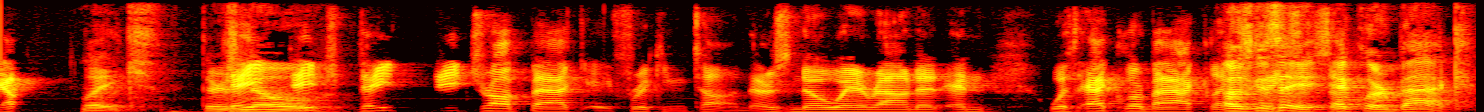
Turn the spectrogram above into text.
Yep. Like there's they, no they, they, they drop back a freaking ton. There's no way around it. And with Ekeler back, like I was gonna say Ekeler back,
